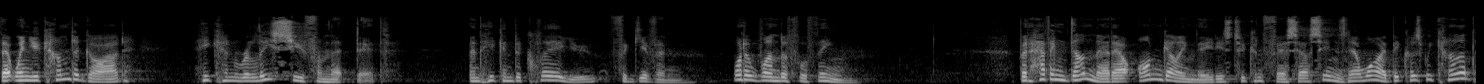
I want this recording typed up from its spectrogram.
that when you come to God, He can release you from that debt and He can declare you forgiven. What a wonderful thing. But having done that, our ongoing need is to confess our sins. Now, why? Because we can't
